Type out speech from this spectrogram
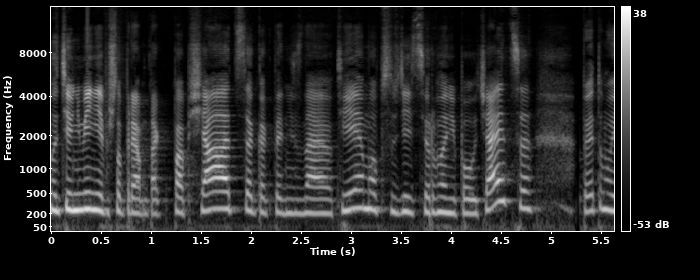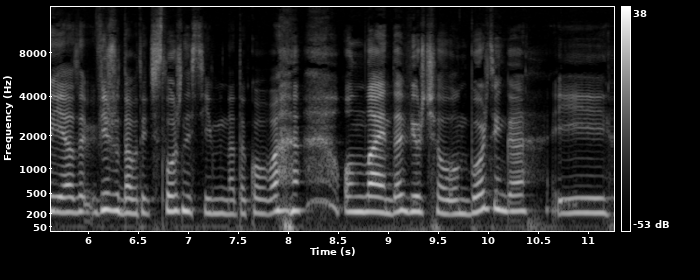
но тем не менее, что прям так пообщаться, как-то, не знаю, тему обсудить все равно не получается. Поэтому я вижу, да, вот эти сложности именно такого онлайн, да, virtual онбординга, и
